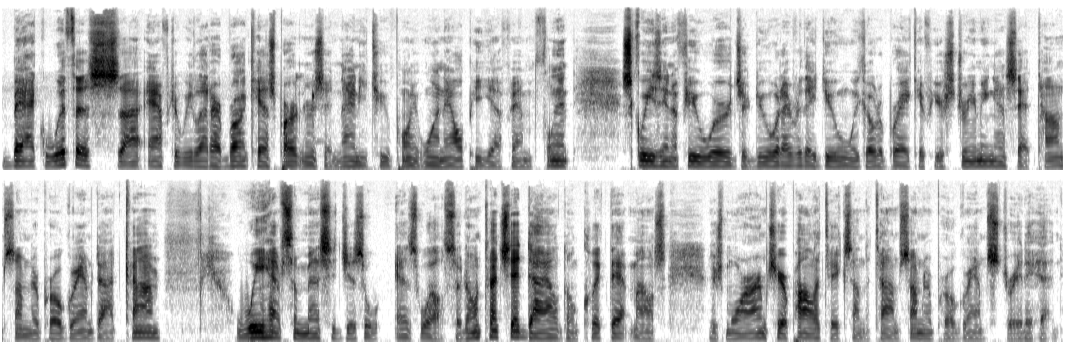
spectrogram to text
back with us uh, after we let our broadcast partners at 92.1 LPFM Flint squeeze in a few words or do whatever they do when we go to break. If you're streaming us at TomSumnerProgram.com, we have some messages as well. So don't touch that dial, don't click that mouse. There's more armchair politics on the Tom Sumner program straight ahead.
